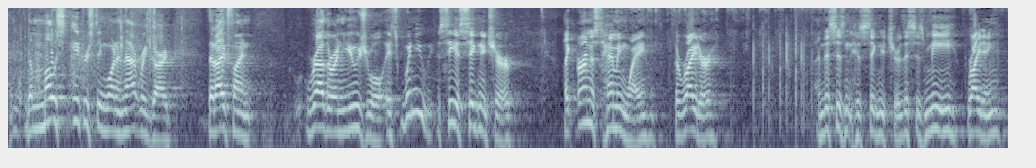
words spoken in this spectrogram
The most interesting one in that regard that I find rather unusual is when you see a signature, like Ernest Hemingway, the writer, and this isn't his signature, this is me writing.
